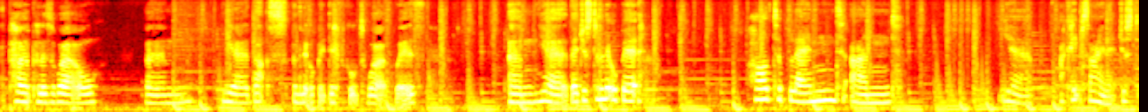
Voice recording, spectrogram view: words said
the purple as well, um, yeah, that's a little bit difficult to work with. Um, yeah, they're just a little bit hard to blend and yeah, I keep saying it, just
